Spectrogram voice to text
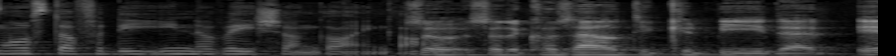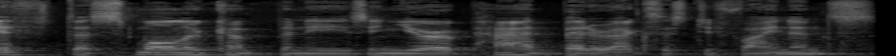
most of the innovation going on. So, so the causality could be that if the smaller companies in Europe had better access to finance,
